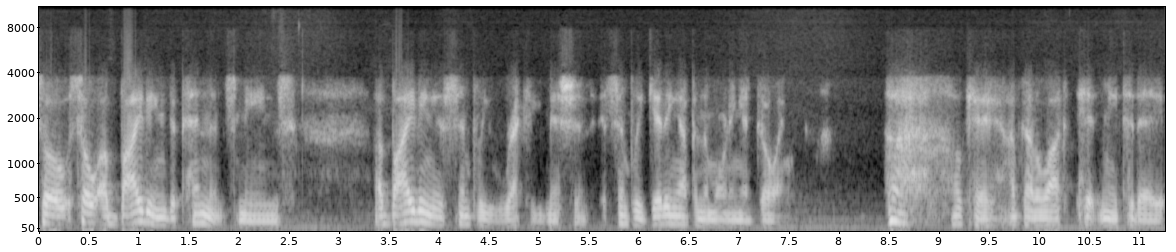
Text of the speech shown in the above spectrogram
So, so abiding dependence means abiding is simply recognition. It's simply getting up in the morning and going, okay, I've got a lot hitting me today.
